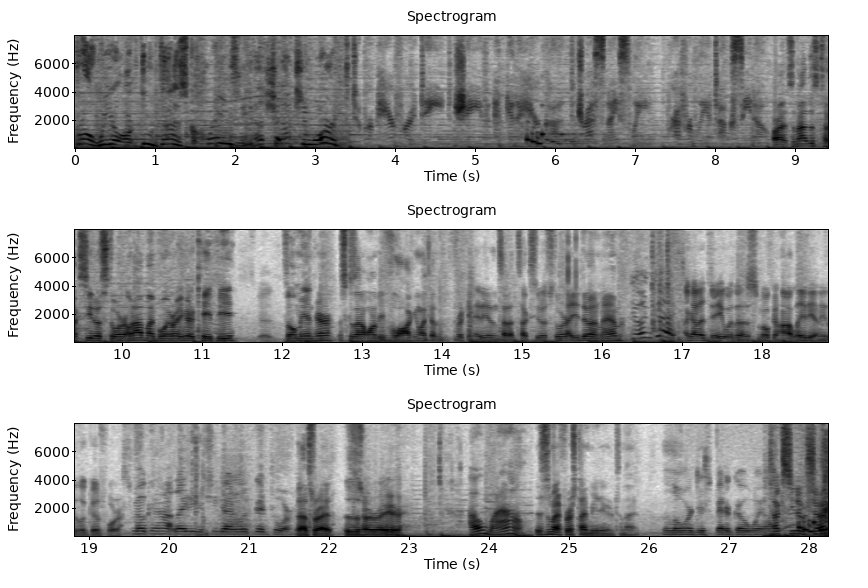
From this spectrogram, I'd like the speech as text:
Bro, we are. Dude, that is crazy. That shit actually worked. All right, so I'm at this tuxedo store. I'm gonna have my boy right here, KP, film me in here, just because I don't want to be vlogging like a freaking idiot inside a tuxedo store. How you doing, ma'am? Doing good. I got a date with a smoking hot lady. I need to look good for. Smoking hot lady that you gotta look good for. That's right. This is her right here. Oh wow. This is my first time meeting her tonight. Lord, this better go well. tuxedo check,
